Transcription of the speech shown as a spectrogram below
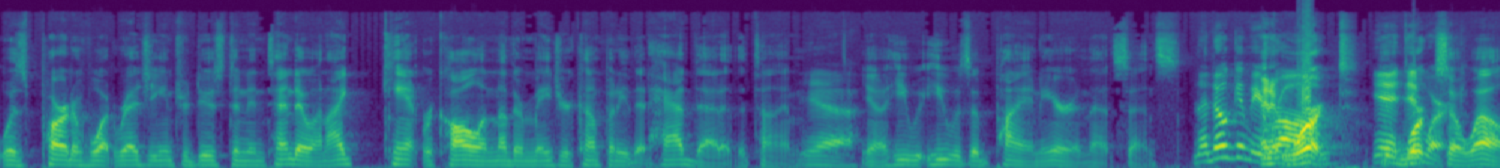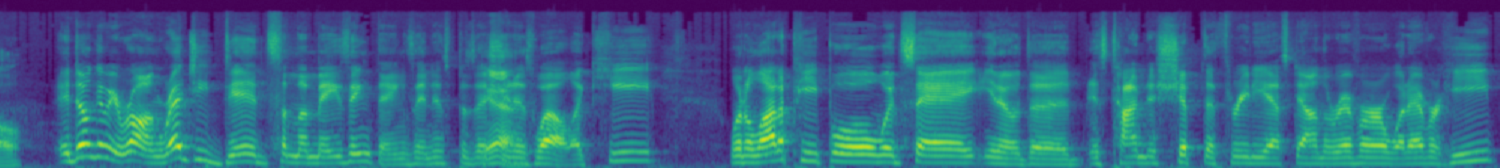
was part of what Reggie introduced to Nintendo, and I can't recall another major company that had that at the time. Yeah. yeah, he he was a pioneer in that sense, Now, don't get me and wrong. it worked. Yeah, it, it, worked work. so well. And don't get me wrong, Reggie did some amazing things in his position Yeah. as well. Like he, when a lot of people would say, you know, the it's time to ship the 3DS down the river or whatever, he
